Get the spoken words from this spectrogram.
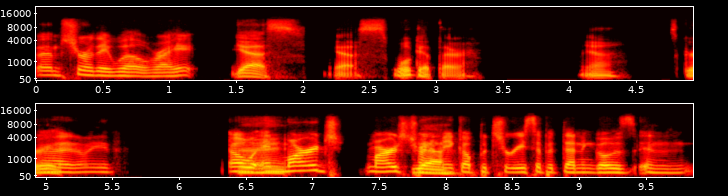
I'm sure they will, right? Yes. Yes. We'll get there. Yeah. It's great. I don't even. Oh, and Marge, Marge trying Yeah. to make up with Teresa, but then it goes and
